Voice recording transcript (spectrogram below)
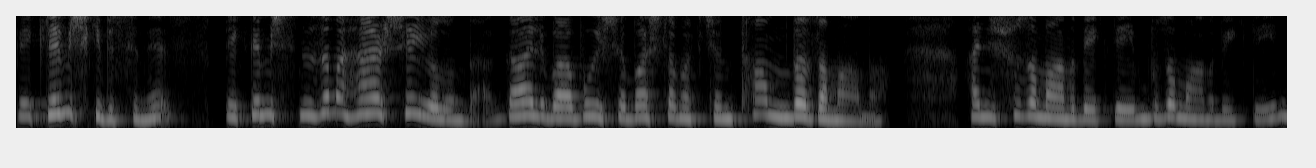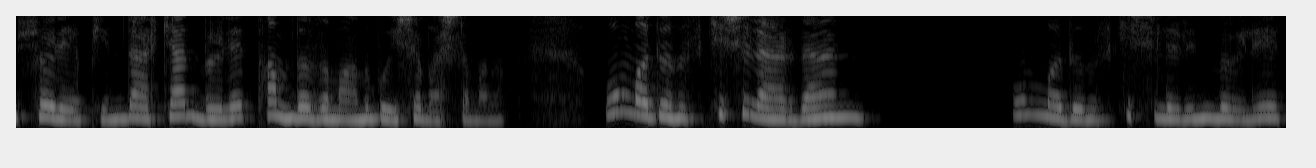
Beklemiş gibisiniz. Beklemişsiniz ama her şey yolunda. Galiba bu işe başlamak için tam da zamanı. Hani şu zamanı bekleyeyim, bu zamanı bekleyeyim, şöyle yapayım derken böyle tam da zamanı bu işe başlamanın. Ummadığınız kişilerden, ummadığınız kişilerin böyle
